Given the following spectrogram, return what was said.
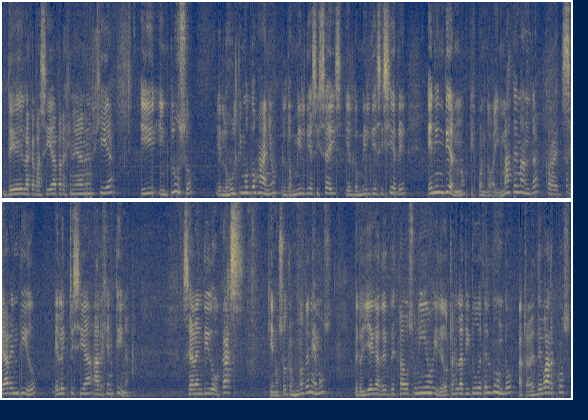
de la capacidad para generar energía e incluso en los últimos dos años, el 2016 y el 2017, en invierno, que es cuando hay más demanda, se ha vendido electricidad a Argentina. Se ha vendido gas que nosotros no tenemos pero llega desde Estados Unidos y de otras latitudes del mundo a través de barcos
